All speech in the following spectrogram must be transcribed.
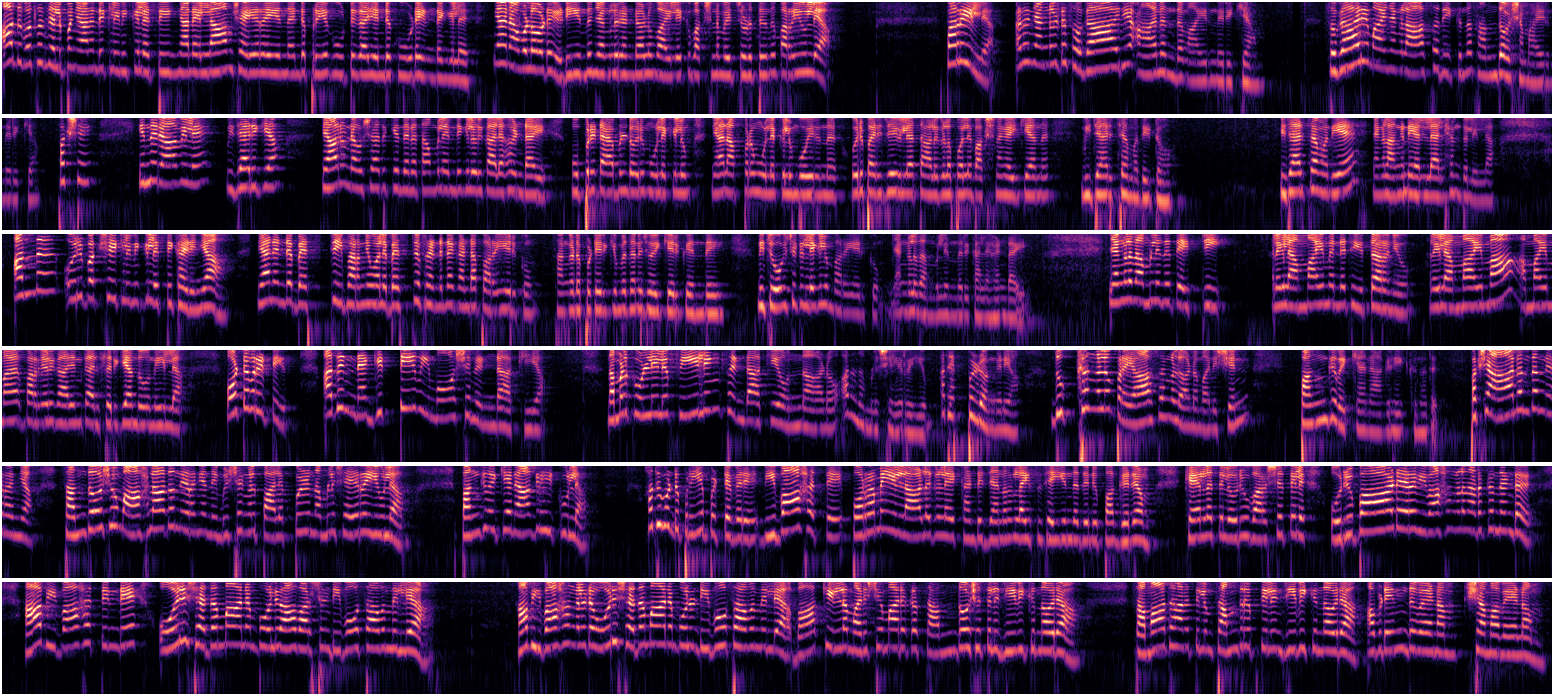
ആ ദിവസം ചിലപ്പോൾ ഞാൻ എന്റെ ക്ലിനിക്കിലെത്തി ഞാൻ എല്ലാം ഷെയർ ചെയ്യുന്ന എന്റെ പ്രിയ കൂട്ടുകാരി എന്റെ കൂടെ ഉണ്ടെങ്കിൽ ഞാൻ അവളോട് എടിയുന്നു ഞങ്ങൾ രണ്ടാളും വായിലേക്ക് ഭക്ഷണം വെച്ചു കൊടുത്തു എന്ന് പറയൂല പറയില്ല. അത് ഞങ്ങളുടെ സ്വകാര്യ ആനന്ദമായിരുന്നിരിക്കാം. സ്വകാര്യമായി ഞങ്ങൾ ആസ്വദിക്കുന്ന സന്തോഷമായിരുന്നിരിക്കാം. പക്ഷേ ഇന്ന് രാവിലെ വിചാരിക്കാം ഞാനും നൗഷാദിക്കും തന്നെ തമ്മിൽ എന്തെങ്കിലും ഒരു കലഹം ഉണ്ടായി. മുപ്പര് ടേബിളിന്റെ ഒരു മൂലക്കിലും ഞാൻ അപ്പുറം മൂലക്കിലും പോയിരുന്ന് ഒരു പരിചയമില്ലാത്ത ആളുകളെ പോലെ ഭക്ഷണം കഴിക്കുകയെന്ന് വിചാരിച്ചാൽ മതി കേട്ടോ വിചാരിച്ചാൽ മതിയേ ഞങ്ങൾ അങ്ങനെയല്ല അലഹമില്ല അന്ന് ഒരു പക്ഷേ ക്ലിനിക്കിൽ എത്തിക്കഴിഞ്ഞാൽ ഞാൻ എന്റെ ബെസ്റ്റ് ഈ പറഞ്ഞ പോലെ ബെസ്റ്റ് ഫ്രണ്ടിനെ കണ്ടാൽ പറയുമായിരിക്കും. സങ്കടപ്പെട്ടിരിക്കുമ്പോൾ തന്നെ ചോദിക്കുമായിരിക്കും എന്തേ? നീ ചോദിച്ചിട്ടില്ലെങ്കിലും പറയുമായിരിക്കും ഞങ്ങൾ തമ്മിൽ ഇന്നൊരു കലഹമുണ്ടായി ഞങ്ങൾ തമ്മിൽ ഇന്ന് തെറ്റി. അല്ലെങ്കിൽ അമ്മായിമ്മ എന്നെ ചീത്ത അറിഞ്ഞു. അല്ലെങ്കിൽ അമ്മായിമ്മ അമ്മായിമ്മ പറഞ്ഞൊരു കാര്യം എനിക്ക് അനുസരിക്കാൻ തോന്നിയില്ല. വോട്ട് എവർ ഇറ്റ് ഈസ് അത് നെഗറ്റീവ് ഇമോഷൻ ഉണ്ടാക്കിയ നമ്മൾക്കുള്ളിൽ ഫീലിങ്സ് ഉണ്ടാക്കിയ ഒന്നാണോ അത് നമ്മൾ ഷെയർ ചെയ്യും. അതെപ്പോഴും അങ്ങനെയാണ് ദുഃഖങ്ങളും പ്രയാസങ്ങളുമാണ് മനുഷ്യൻ പങ്കുവെക്കാൻ ആഗ്രഹിക്കുന്നത്. പക്ഷെ ആനന്ദം നിറഞ്ഞ സന്തോഷവും ആഹ്ലാദം നിറഞ്ഞ നിമിഷങ്ങൾ പലപ്പോഴും നമ്മൾ ഷെയർ ചെയ്യൂല. പങ്കുവെക്കാൻ ആഗ്രഹിക്കൂല. അതുകൊണ്ട് പ്രിയപ്പെട്ടവരെ വിവാഹത്തെ പുറമെയുള്ള ആളുകളെ കണ്ട് ജനറലൈസ് ചെയ്യുന്നതിന് പകരം കേരളത്തിൽ ഒരു വർഷത്തിൽ ഒരുപാടേറെ വിവാഹങ്ങൾ നടക്കുന്നുണ്ട്. ആ വിവാഹത്തിന്റെ ഒരു ശതമാനം പോലും ആ വർഷം ഡിവോഴ്സ് ആവുന്നില്ല. ആ വിവാഹങ്ങളുടെ ഒരു ശതമാനം പോലും ഡിവോഴ്സ് ആവുന്നില്ല. ബാക്കിയുള്ള മനുഷ്യന്മാരൊക്കെ സന്തോഷത്തിൽ ജീവിക്കുന്നവരാ. സമാധാനത്തിലും സംതൃപ്തിയിലും ജീവിക്കുന്നവരാ. അവിടെ എന്ത് വേണം? ക്ഷമ വേണം.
